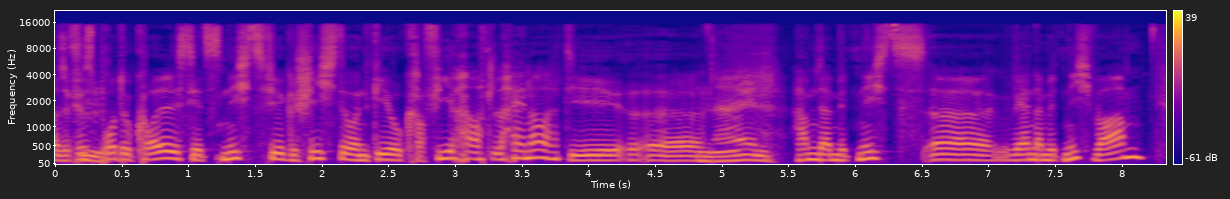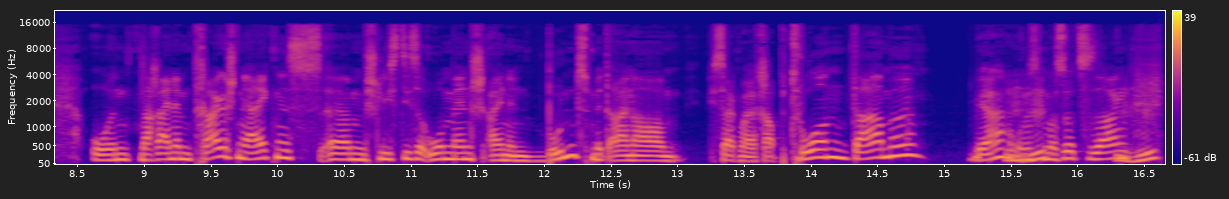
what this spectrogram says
Also fürs hm. Protokoll ist jetzt nichts für Geschichte und Geografie Hardliner. Die äh, Nein. haben damit nichts, äh, werden damit nicht warm. Und nach einem tragischen Ereignis ähm, schließt dieser Urmensch einen Bund mit einer, ich sag mal, Raptorendame, ja, um es mhm. mal so zu sagen,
